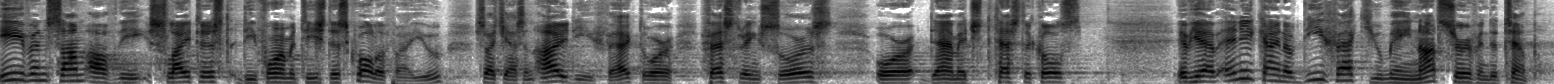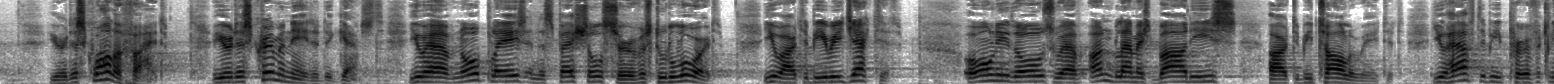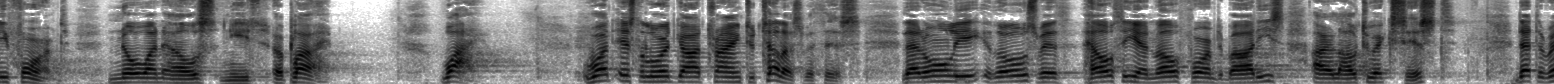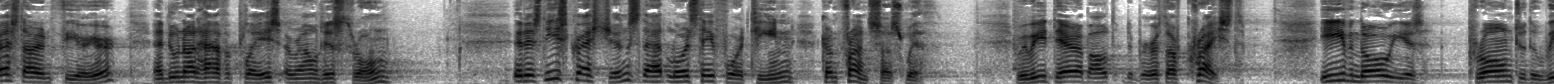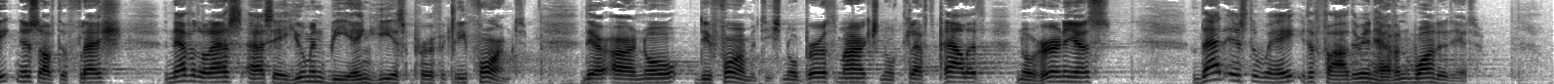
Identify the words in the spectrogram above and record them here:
Even some of the slightest deformities disqualify you, such as an eye defect or festering sores or damaged testicles. If you have any kind of defect, you may not serve in the temple. You're disqualified. You're discriminated against. You have no place in the special service to the Lord. You are to be rejected. Only those who have unblemished bodies are to be tolerated. You have to be perfectly formed. No one else needs apply. Why? What is the Lord God trying to tell us with this? That only those with healthy and well formed bodies are allowed to exist? That the rest are inferior and do not have a place around his throne? It is these questions that Lord's Day 14 confronts us with. We read there about the birth of Christ. Even though he is prone to the weakness of the flesh, nevertheless, as a human being, he is perfectly formed. There are no deformities, no birthmarks, no cleft palate, no hernias. That is the way the Father in heaven wanted it.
